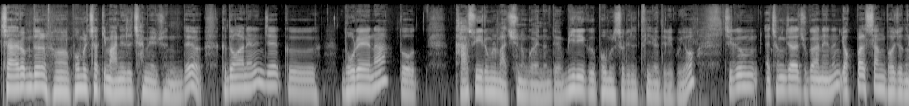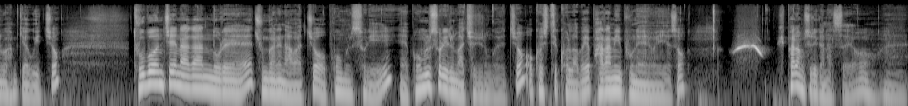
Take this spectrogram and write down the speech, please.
자, 여러분들 어, 보물찾기 많이들 참여해 주셨는데요. 그동안에는 이제 그 노래나 또 가수 이름을 맞추는 거였는데요. 미리 그 보물소리를 들려드리고요. 지금 애청자 주간에는 역발상 버전으로 함께하고 있죠. 두 번째 나간 노래 중간에 나왔죠. 보물소리. 예, 보물소리를 맞춰주는 거였죠. 어쿠스틱 콜라보의 바람이 부네요에 의해서 휘파람 소리가 났어요. 예.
